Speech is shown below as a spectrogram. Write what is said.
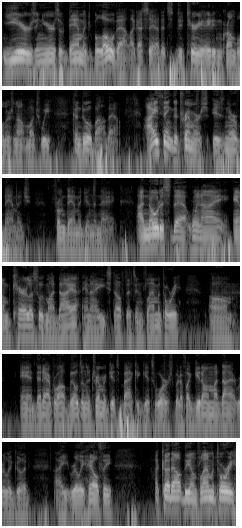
years and years of damage below that. Like I said, it's deteriorated and crumbled. There's not much we can do about that. I think the tremors is nerve damage from damage in the neck. I notice that when I am careless with my diet and I eat stuff that's inflammatory, um, and that after a while it builds and the tremor gets back, it gets worse. But if I get on my diet really good, I eat really healthy. I cut out the inflammatory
